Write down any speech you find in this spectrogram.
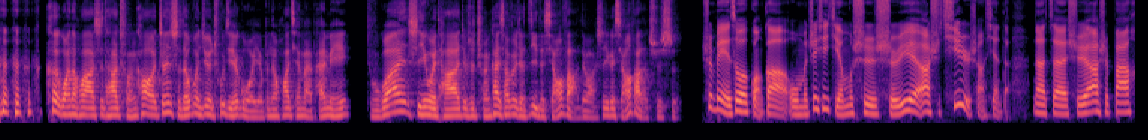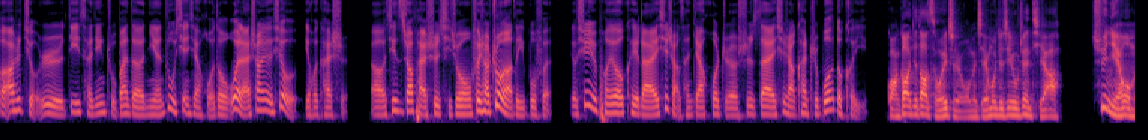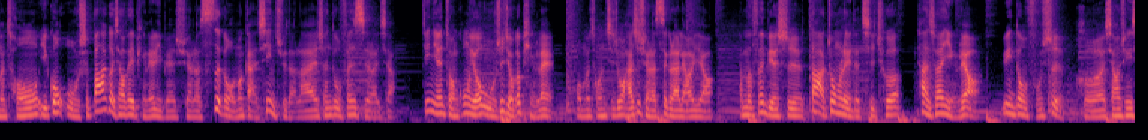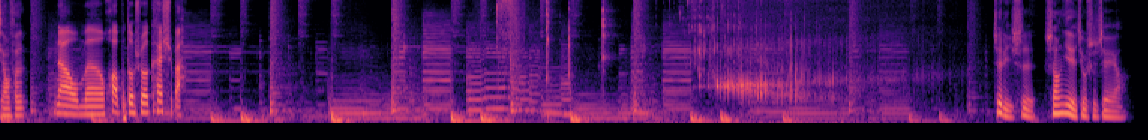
客观的话是他纯靠真实的问卷出结果，也不能花钱买排名。主观是因为他就是纯看消费者自己的想法，对吧？是一个想法的趋势。顺便也做个广告，我们这期节目是十月二十七日上线的。那在十月二十八和二十九日，第一财经主办的年度线下活动“未来商业秀”也会开始。呃，金字招牌是其中非常重要的一部分。有兴趣朋友可以来现场参加，或者是在现场看直播都可以。广告就到此为止，我们节目就进入正题啊。去年我们从一共五十八个消费品类里边选了四个我们感兴趣的来深度分析了一下。今年总共有五十九个品类，我们从其中还是选了四个来聊一聊，它们分别是大众类的汽车、碳酸饮料、运动服饰和香薰香氛。那我们话不多说，开始吧。这里是商业就是这样。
